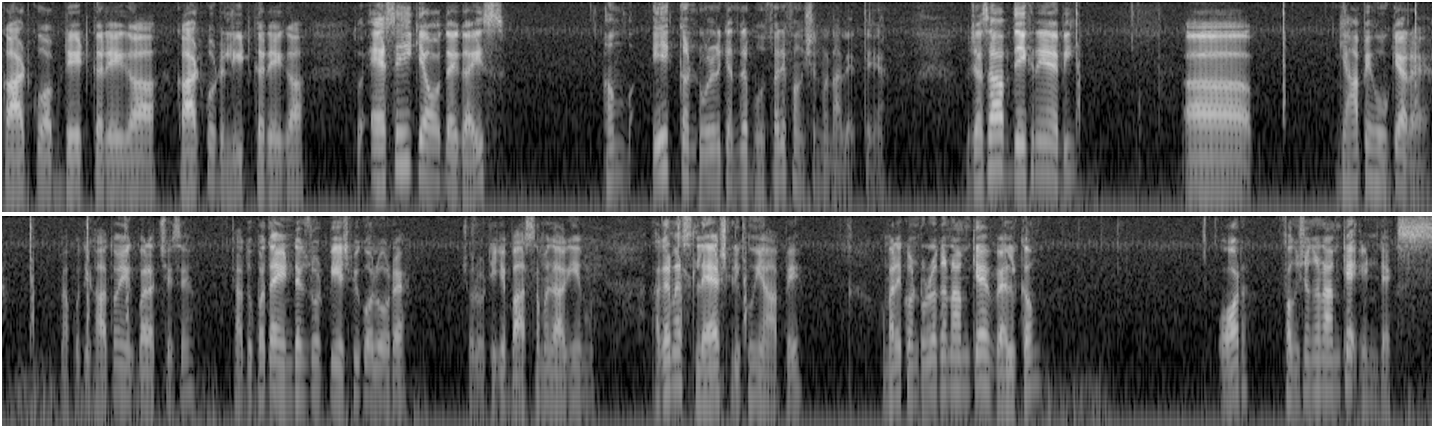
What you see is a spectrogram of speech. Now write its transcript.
कार्ट को अपडेट करेगा कार्ट को डिलीट करेगा। तो ऐसे ही क्या होता है गाइस हम एक कंट्रोलर के अंदर बहुत सारे फ़ंक्शन बना लेते हैं। तो जैसा आप देख रहे हैं अभी यहाँ पे हो क्या रहा है? मैं आपको दिखाता हूँ एक बार अच्छे से। यहाँ तो पता है इंडेक्स डॉट पी कॉल हो रहा है। चलो ठीक है, बात समझ आ गई। अगर मैं स्लैश लिखूँ यहाँ पे, हमारे कंट्रोलर का नाम क्या है? वेलकम और फ़ंक्शन का नाम क्या है? इंडेक्स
